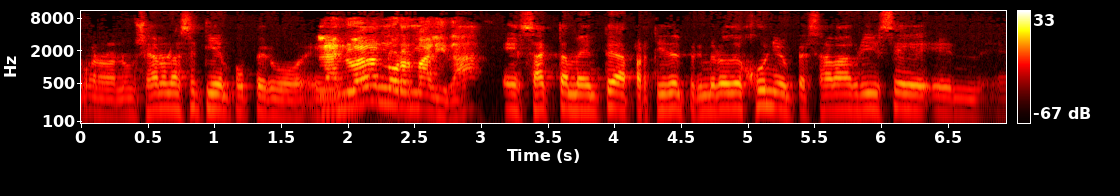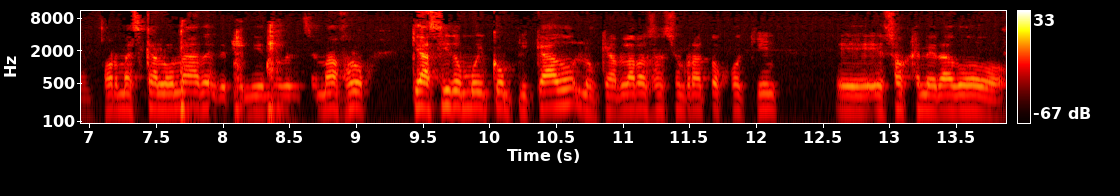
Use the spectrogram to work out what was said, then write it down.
bueno, lo anunciaron hace tiempo, pero... La nueva normalidad. Exactamente, a partir del primero de junio empezaba a abrirse en, en forma escalonada, dependiendo del semáforo, que ha sido muy complicado. Lo que hablabas hace un rato, Joaquín, eso ha generado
